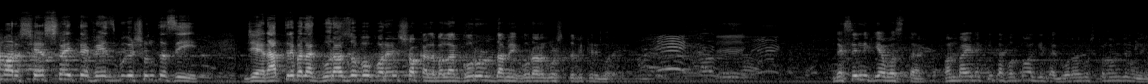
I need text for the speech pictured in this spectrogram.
আবার শেষ রাইতে ফেসবুকে শুনতেছি যে রাত্রেবেলা গোড়া জব করে সকালবেলা গরুর দামে গোড়ার গোস্ত বিক্রি করে। দেখছেন কি অবস্থা? কোন ভাই এটা কিতা ফতোয়া কিতা গোড়ার গোস্ত নাম জীবনে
